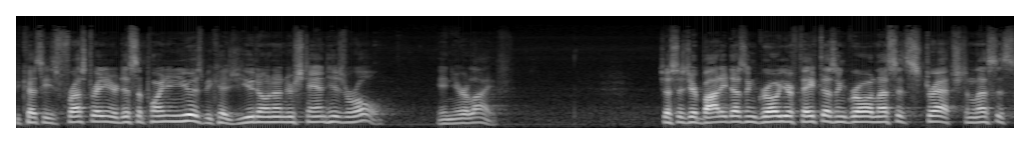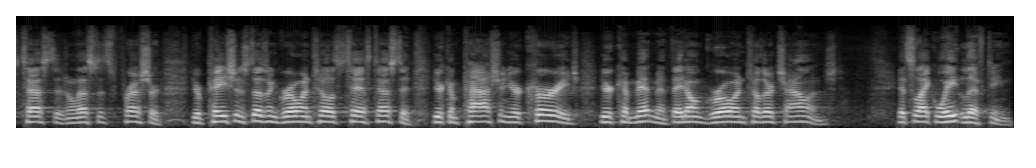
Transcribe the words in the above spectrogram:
because He's frustrating or disappointing you, is because you don't understand His role in your life. Just as your body doesn't grow, your faith doesn't grow unless it's stretched, unless it's tested, unless it's pressured. Your patience doesn't grow until it's t- tested. Your compassion, your courage, your commitment, they don't grow until they're challenged. It's like weightlifting.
